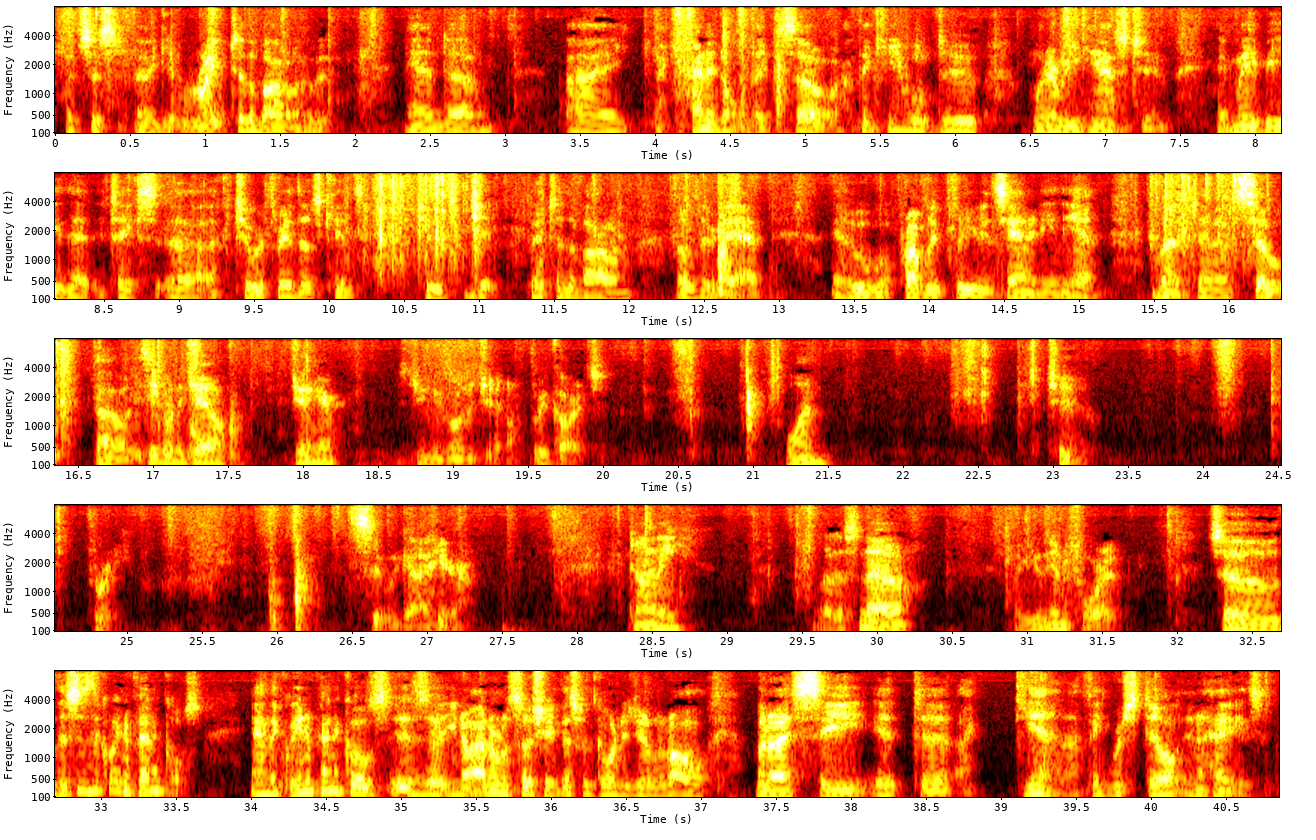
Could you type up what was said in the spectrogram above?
Let's just uh, get right to the bottom of it. And um, I, I kind of don't think so. I think he will do whatever he has to. It may be that it takes uh, two or three of those kids to get to the bottom of their dad who will probably plead insanity in the end. But uh, so, uh, is he going to jail, Junior? Is Junior going to jail? Three cards. One, two, three. Let's see what we got here. Donnie, let us know. Are you in for it? So this is the Queen of Pentacles. And the Queen of Pentacles is, uh, you know, I don't associate this with going to jail at all, but I see it, uh, again, I think we're still in a haze.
